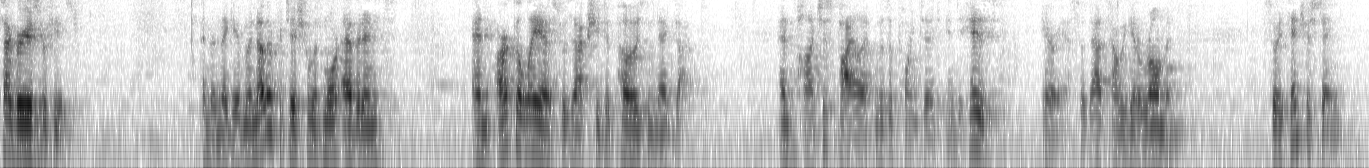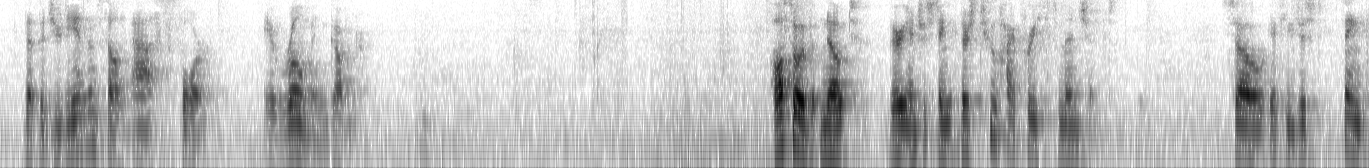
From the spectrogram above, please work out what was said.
Tiberius refused. And then they gave him another petition with more evidence, and Archelaus was actually deposed and exiled. And Pontius Pilate was appointed into his area. So that's how we get a Roman. So it's interesting that the Judeans themselves asked for a Roman governor. Also, of note, very interesting, there's two high priests mentioned. So if you just think,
